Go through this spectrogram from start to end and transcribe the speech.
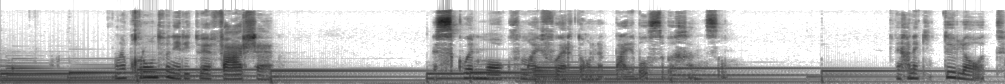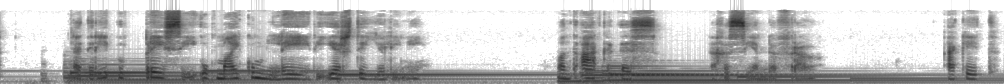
En op grond van hierdie twee verse is skoonmaak vir my voortaan 'n Bybelse beginsel. Ek gaan ek toelaat dat hierdie opressie op my kom lê die 1 Julie nie. Want ek is 'n geseënde vrou. Ek het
